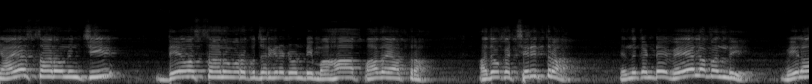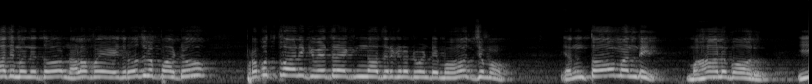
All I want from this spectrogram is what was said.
న్యాయస్థానం నుంచి దేవస్థానం వరకు జరిగినటువంటి మహా పాదయాత్ర అదొక చరిత్ర. ఎందుకంటే వేల మంది వేలాది మందితో నలభై ఐదు రోజుల పాటు ప్రభుత్వానికి వ్యతిరేకంగా జరిగినటువంటి మహోద్యమం. ఎంతోమంది మహానుభావులు ఈ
